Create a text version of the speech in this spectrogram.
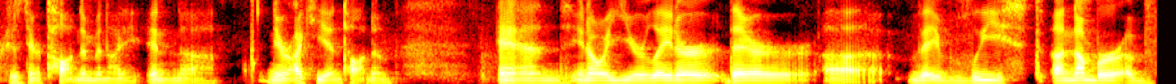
which is near Tottenham in, in uh, near IKEA in Tottenham. And you know, a year later, they're uh, they've leased a number of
